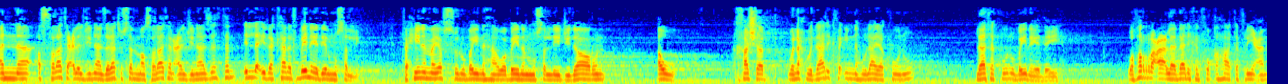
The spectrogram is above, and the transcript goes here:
أن الصلاة على الجنازة لا تسمى صلاة على الجنازة إلا إذا كانت بين يدي المصلي فحينما يفصل بينها وبين المصلي جدار أو خشب ونحو ذلك فإنه لا يكون لا تكون بين يديه. وفرع على ذلك الفقهاء تفريعا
